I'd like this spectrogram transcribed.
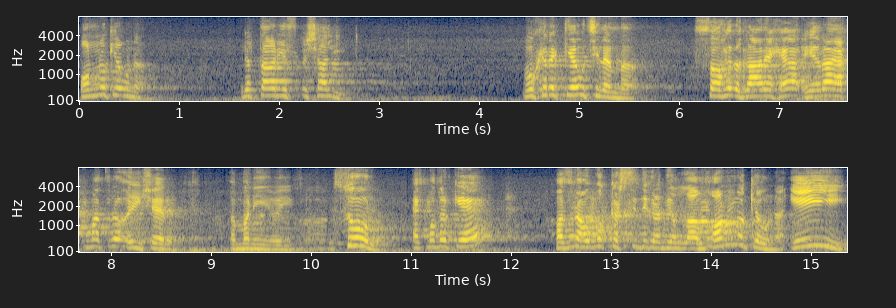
অন্য কেউ না। এটা তার স্পেশালি ওখানে কেউ ছিলেন না। সাহেব গারে হে- হেরা একমাত্র ওই শের মানে ওই সুর। একমাত্র কে? হজরত আবু বকর সিদ্দিক রাদিয়াল্লাহু অন্য কেউ না, এই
